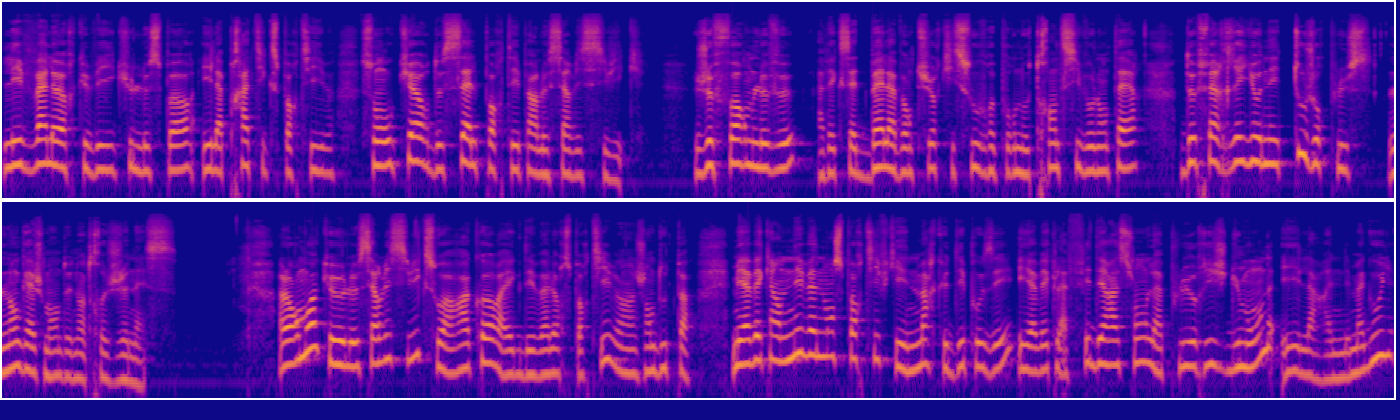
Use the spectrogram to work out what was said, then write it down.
Les valeurs que véhicule le sport et la pratique sportive sont au cœur de celles portées par le service civique. Je forme le vœu, avec cette belle aventure qui s'ouvre pour nos 36 volontaires, de faire rayonner toujours plus l'engagement de notre jeunesse. Alors moi, que le service civique soit raccord avec des valeurs sportives, hein, j'en doute pas. Mais avec un événement sportif qui est une marque déposée et avec la fédération la plus riche du monde et la reine des magouilles,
